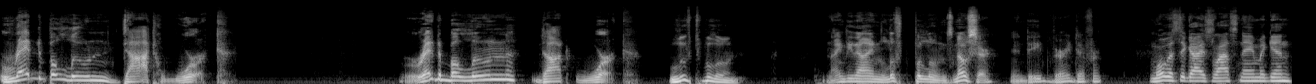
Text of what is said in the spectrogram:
Redballoon.work. Redballoon.work. Luftballon. 99 Luftballoons. No, sir. Indeed. Very different. What was the guy's last name again?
